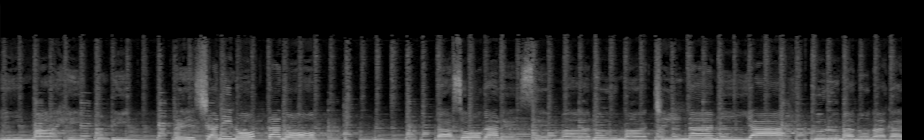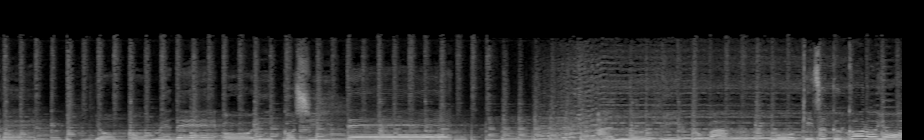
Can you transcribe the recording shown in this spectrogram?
今一人列車に乗ったの。黄昏迫る街並みや車の流れ横目で追い越し。てはもう気づく頃よ。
